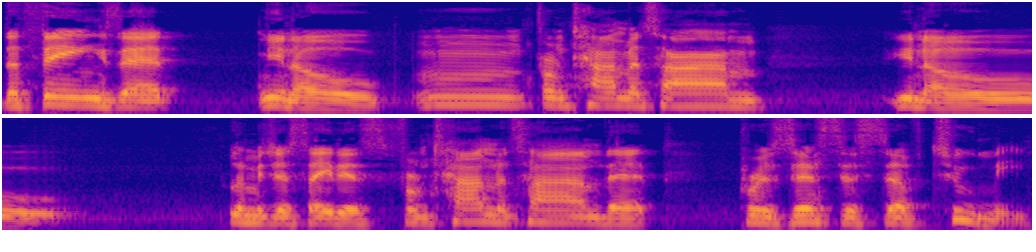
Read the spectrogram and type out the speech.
the things that you know mm, from time to time. You know, let me just say this: from time to time, that presents itself to me.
